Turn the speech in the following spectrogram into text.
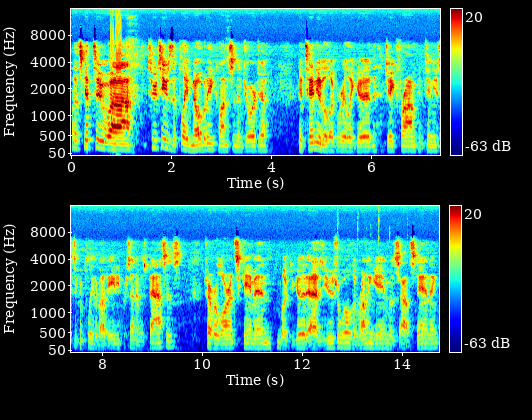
let's get to uh, two teams that played nobody: Clemson and Georgia. Continue to look really good. Jake Fromm continues to complete about 80% of his passes. Trevor Lawrence came in, looked good as usual. The running game was outstanding.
